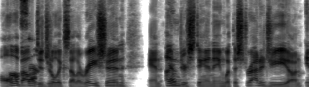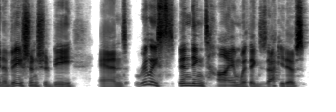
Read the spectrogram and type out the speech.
all awesome. about digital acceleration and yep. understanding what the strategy on innovation should be and really spending time with executives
